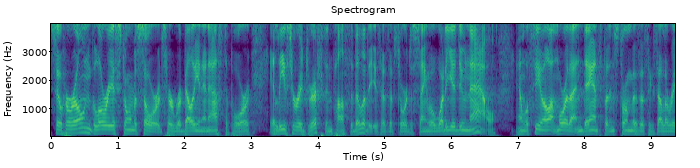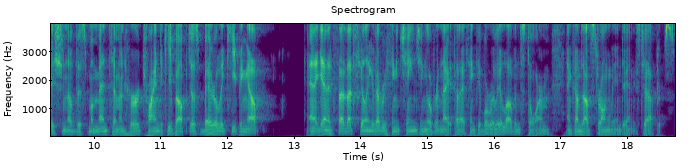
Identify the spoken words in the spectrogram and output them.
So her own glorious storm of swords her rebellion in Astapor it leaves her adrift in possibilities as if George is saying well what do you do now? And we'll see a lot more of that in dance but in storm there's this acceleration of this momentum and her trying to keep up just barely keeping up And again, it's that, that feeling of everything changing overnight that I think people really love in Storm and comes out strongly in Dany's chapters.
